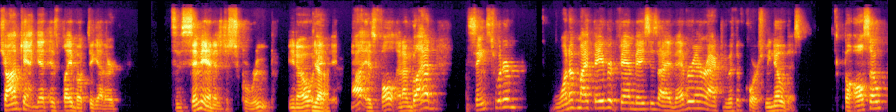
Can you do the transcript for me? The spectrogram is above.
Sean can't get his playbook together, Siemian is just screwed. You know, yeah. It, it's not his fault. And I'm glad Saints Twitter, one of my favorite fan bases I have ever interacted with. Of course, we know this, but also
